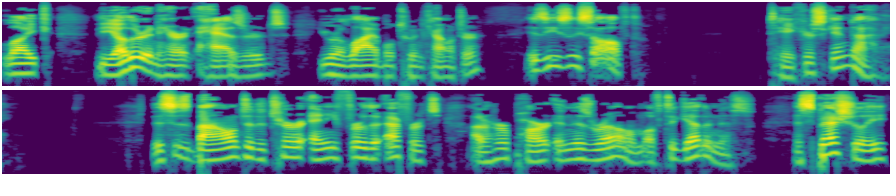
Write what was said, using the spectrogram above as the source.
like the other inherent hazards you are liable to encounter, is easily solved. Take her skin diving. This is bound to deter any further efforts on her part in this realm of togetherness, especially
